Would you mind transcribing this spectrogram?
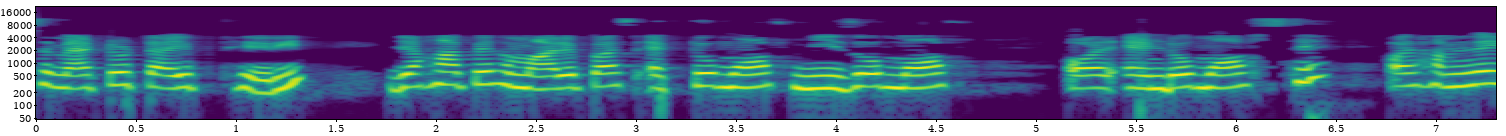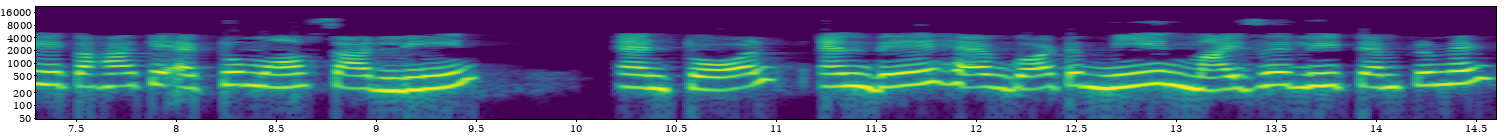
سمیٹو ٹائپ تھیری جہاں پہ ہمارے پاس ایکٹوموفوموف اور اور ہم نے یہ کہا کہ ecto are lean and and they have a مین مائزرلی temperament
